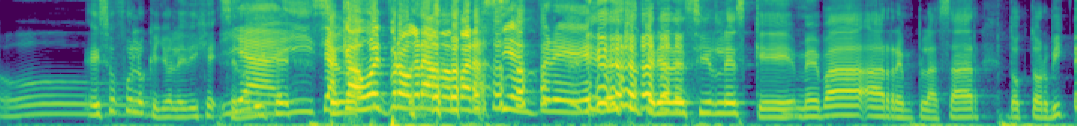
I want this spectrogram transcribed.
Oh. Eso fue lo que yo le dije. Se y lo dije, ahí se lo- acabó el programa para Y siempre. de hecho quería decirles que me va a reemplazar Doctor Vic.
